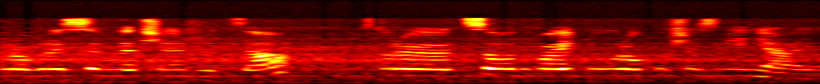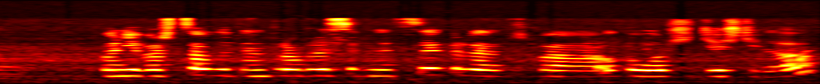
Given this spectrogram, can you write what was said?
progresywne księżyca, które co 2,5 roku się zmieniają ponieważ cały ten progresywny cykl trwa około 30 lat,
